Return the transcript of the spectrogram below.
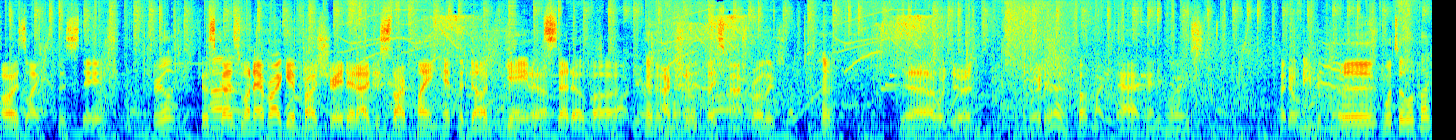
I always liked this stage. Really? Just because whenever I get frustrated, I just start playing Hit the Duck game Yeah. instead of uh, actually play Smash Brothers. Yeah, I would do it. Where did I put my bag, anyways? I don't even know. Uh, what's it look like?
